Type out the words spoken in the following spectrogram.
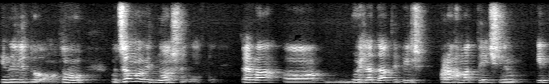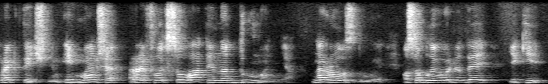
і невідомо. Тому у цьому відношенні треба о, виглядати більш прагматичним і практичним, і менше рефлексувати на думання, на роздуми, особливо людей, які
